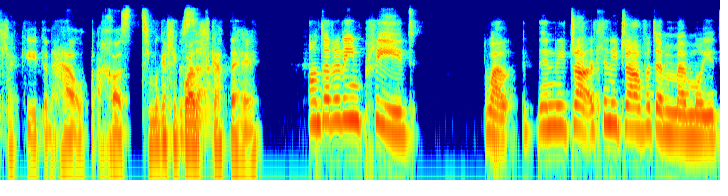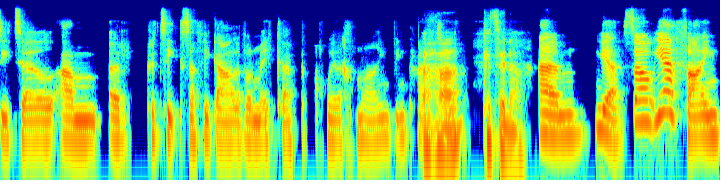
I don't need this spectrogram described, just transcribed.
llygyd yn help, achos ti'n gallu gweld llgadau hi. Ond ar yr un pryd, wel, ni dra ni drafod yma mewn mwy o detail am yr critiques nath i gael efo'r make-up hwyrach mlaen, fi'n credu. Aha, cytuno. Um, yeah, so, yeah, fine.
